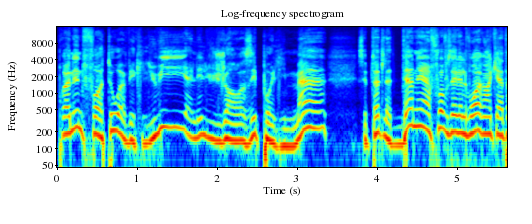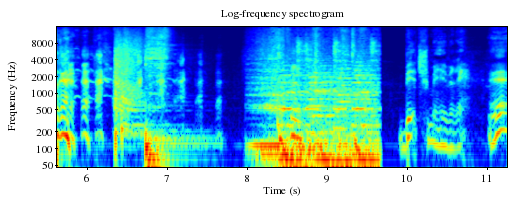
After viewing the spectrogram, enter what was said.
Prenez une photo avec lui, allez lui jaser poliment. C'est peut-être la dernière fois que vous allez le voir en quatre ans. Bitch, mais vrai. Eh,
